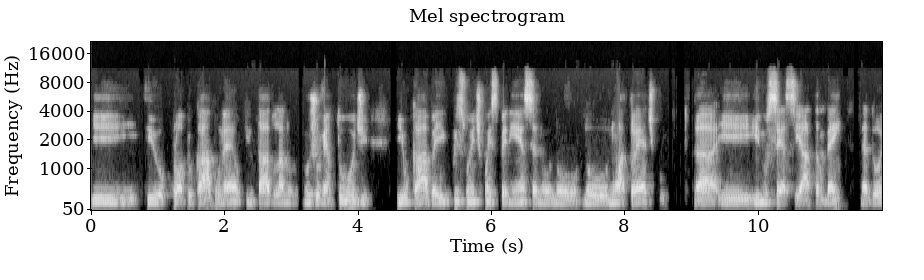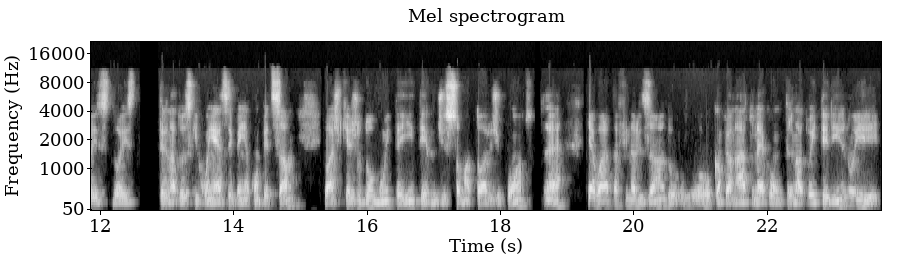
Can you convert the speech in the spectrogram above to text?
e, e o próprio Cabo, né, o Pintado lá no, no Juventude e o Cabo aí, principalmente com experiência no, no, no, no Atlético, uh, e, e, no CSA também, né, dois, dois treinadores que conhecem bem a competição. Eu acho que ajudou muito aí em termos de somatório de pontos, né? E agora está finalizando o, o, campeonato, né, com um treinador interino e,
